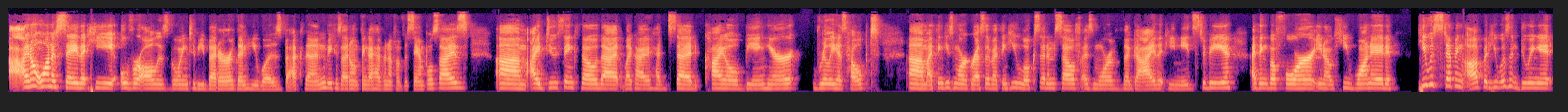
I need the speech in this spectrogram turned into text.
I don't want to say that he overall is going to be better than he was back then because I don't think I have enough of a sample size. Um, I do think though that, like I had said, Kyle being here really has helped. Um, I think he's more aggressive. I think he looks at himself as more of the guy that he needs to be. I think before, you know, he wanted, he was stepping up, but he wasn't doing it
